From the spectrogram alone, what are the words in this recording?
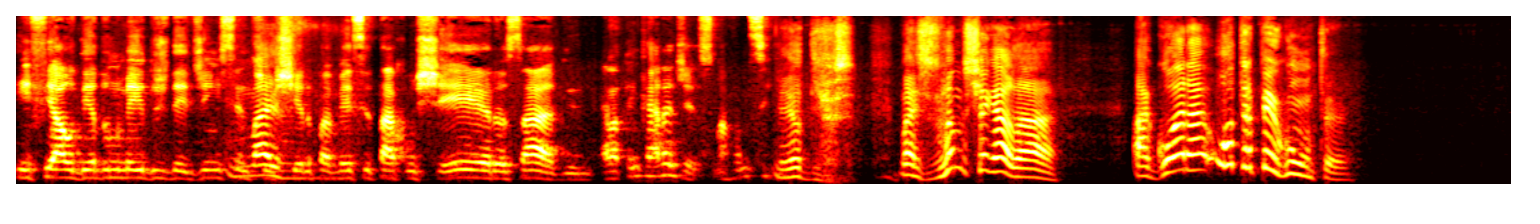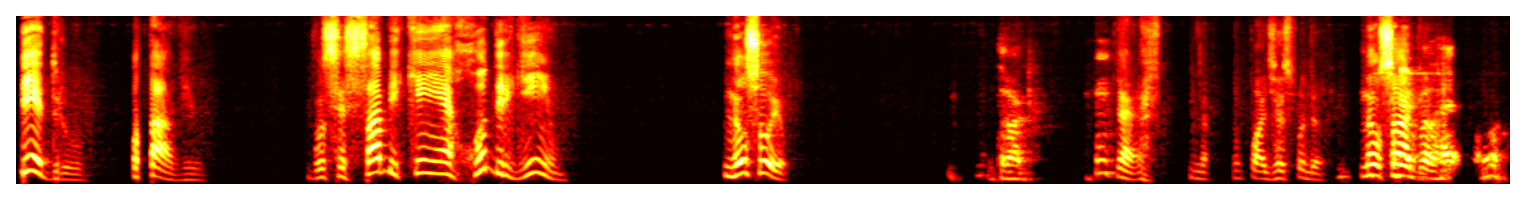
enfiar o dedo no meio dos dedinhos, sentir Mas- o cheiro para ver se tá com cheiro, sabe? Ela tem cara disso, mas vamos seguir. Meu Deus. Mas vamos chegar lá. Agora, outra pergunta. Pedro, Otávio, você sabe quem é Rodriguinho? Não sou eu. Droga. É, não, não pode responder. Não sabe? falar, eu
